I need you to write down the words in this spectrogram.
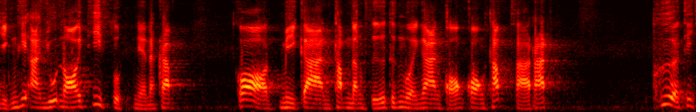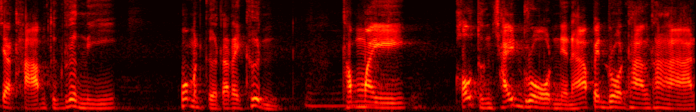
หญิงที่อายุน้อยที่สุดเนี่ยนะครับก็มีการทำหนังสือถึงหน่วยงานของกองทัพสหรัฐ เพื่อที่จะถามถึงเรื่องนี้ว่ามันเกิดอะไรขึ้นทำไมเขาถึงใช้โดรนเนี่ยนะฮะเป็นโดรนทางทหาร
